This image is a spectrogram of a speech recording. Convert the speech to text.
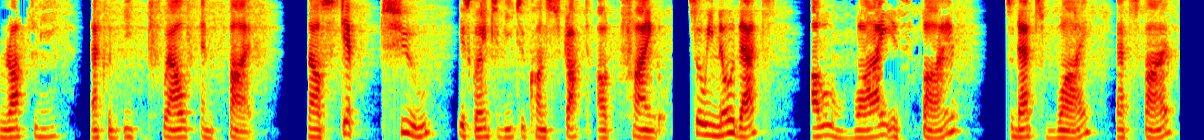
Roughly, that would be 12 and 5. Now, step two is going to be to construct our triangle. So we know that our y is 5. So that's y, that's 5.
